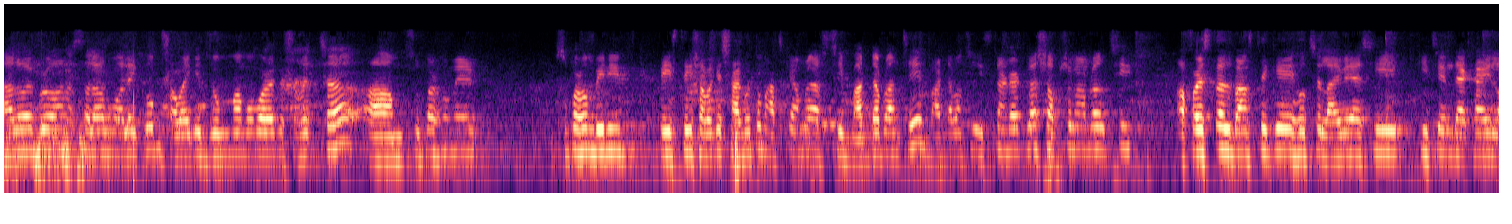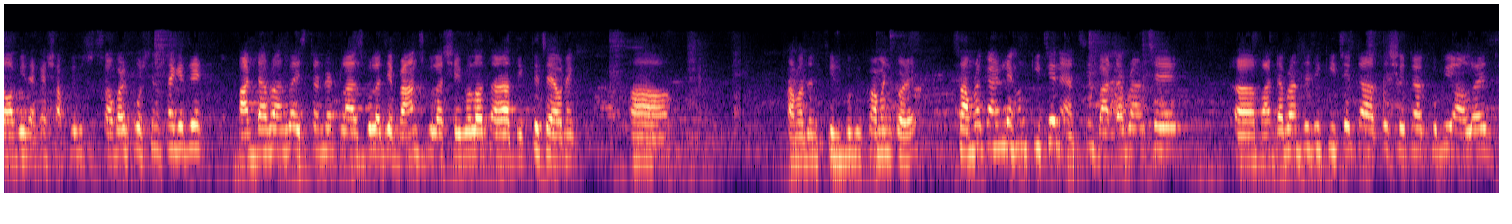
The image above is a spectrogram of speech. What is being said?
Hello everyone আসসালামু আলাইকুম সবাইকে জুম্মা মোবারকের শুভেচ্ছা। সুপার হোমের সুপার হোম বিডির পেজ থেকে সবাইকে স্বাগতম। আজকে আমরা আসছি বাড্ডা ব্রাঞ্চে। বাড্ডা ব্রাঞ্চের স্ট্যান্ডার্ড ক্লাস সবসময় আমরা হচ্ছি ফার্স্ট ক্লাস ব্রাঞ্চ থেকে হচ্ছে লাইভে আসি কিচেন দেখাই লবি দেখাই সব কিছু সবার কোশ্চেন থাকে যে বাড্ডা ব্রাঞ্চ বা স্ট্যান্ডার্ড ক্লাসগুলো যে ব্রাঞ্চগুলো সেগুলো তারা দেখতে চায় অনেক আমাদের ফেসবুকে কমেন্ট করে। সো আমরা কারেন্টলি এখন কিচেনে আছি। বাড্ডা ব্রাঞ্চে বাড্ডা ব্রাঞ্চে যে কিচেনটা আছে, সেটা খুবই অলওয়েজ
